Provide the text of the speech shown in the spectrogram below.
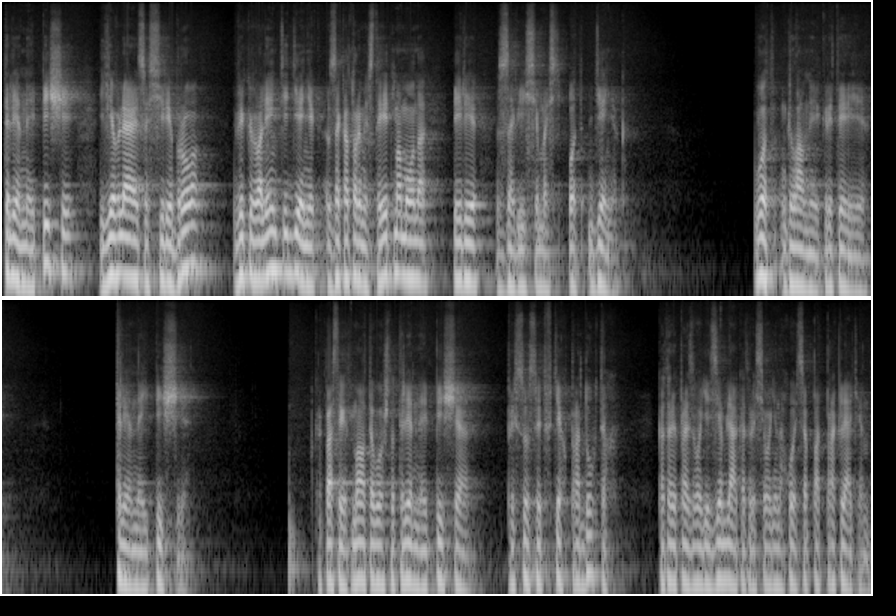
тленной пищей является серебро в эквиваленте денег, за которыми стоит мамона или зависимость от денег. Вот главные критерии тленной пищи. Как пастор говорит, мало того, что тленная пища присутствует в тех продуктах, которые производит земля, которая сегодня находится под проклятием,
